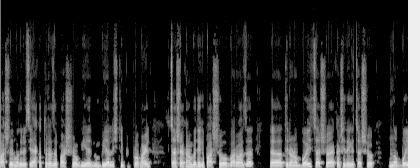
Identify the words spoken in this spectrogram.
পাঁচশো এর মধ্যে রয়েছে একাত্তর হাজার পাঁচশো বিয়াল্লিশটি প্রোফাইল চারশো একানব্বই থেকে পাঁচশো বারো হাজার তিরানব্বই, চারশো একাশি থেকে চারশো নব্বই,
